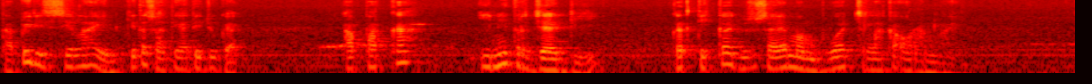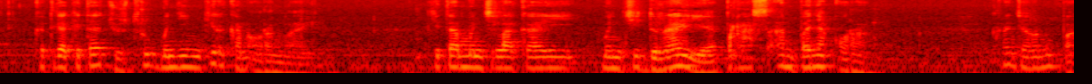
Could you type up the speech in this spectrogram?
Tapi di sisi lain kita harus hati-hati juga. Apakah ini terjadi ketika justru saya membuat celaka orang lain? Ketika kita justru menyingkirkan orang lain? Kita mencelakai, menciderai ya perasaan banyak orang. Karena jangan lupa,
